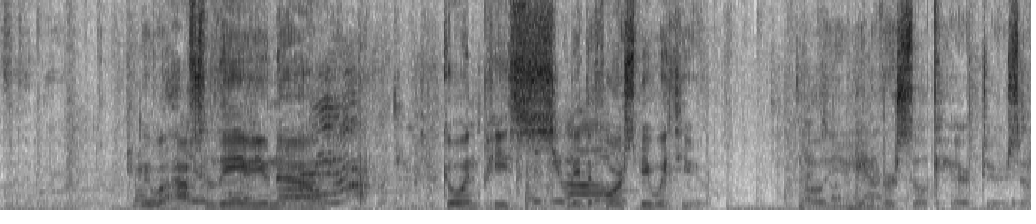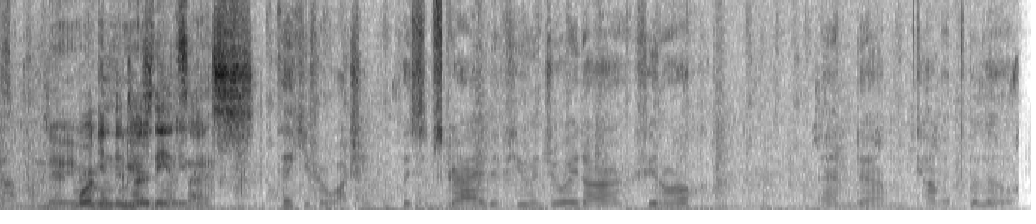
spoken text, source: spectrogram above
for the worm. We will have to leave you now. Go in peace. May the force be with you. All you universal characters of name. Morgan didn't touch the inside. Thank you for watching. Please subscribe if you enjoyed our funeral and um, comment below.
